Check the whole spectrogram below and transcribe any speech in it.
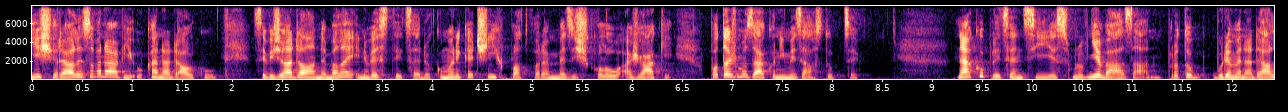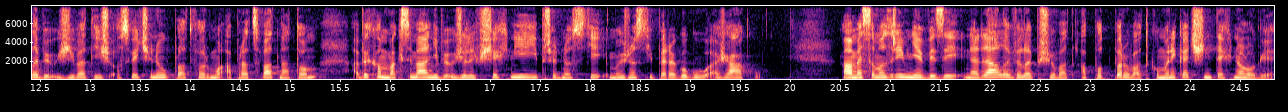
Již realizovaná výuka na dálku si vyžádala nemalé investice do komunikačních platform mezi školou a žáky, potažmo zákonnými zástupci. Nákup licencí je smluvně vázán, proto budeme nadále využívat již osvědčenou platformu a pracovat na tom, abychom maximálně využili všechny její přednosti i možnosti pedagogů a žáků. Máme samozřejmě vizi nadále vylepšovat a podporovat komunikační technologie.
